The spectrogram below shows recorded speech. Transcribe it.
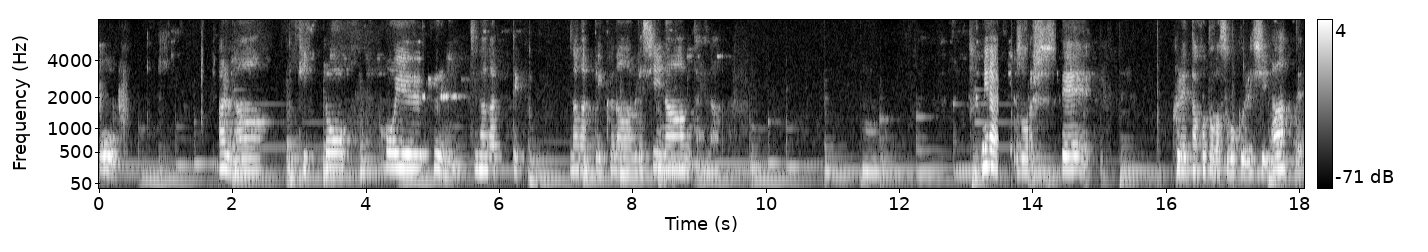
とをあるな、きっとこういうふうにつながってつながっていくな、嬉しいなみたいな。うん未来を想像してくれたことがすごく嬉しいなって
